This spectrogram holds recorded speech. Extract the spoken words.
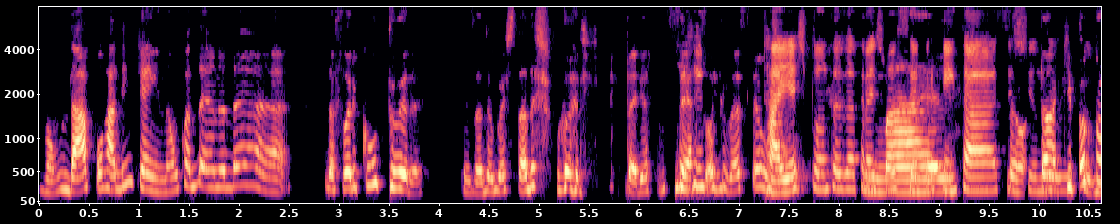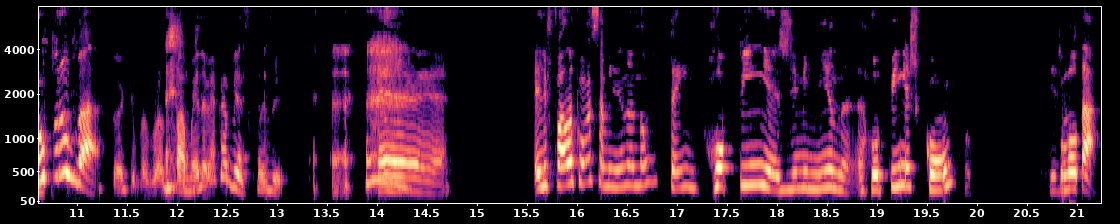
Vamos dar a porrada em quem? Não com a Diana da, da floricultura. Apesar de eu gostar das flores, estaria tudo certo se eu quisesse ter uma. Tá aí as plantas atrás Mas... de você, pra quem tá assistindo. Tô, tô aqui pra, pra provar. Tô aqui pra provar o tamanho da minha cabeça, inclusive. É... Ele fala como essa menina não tem roupinhas de menina, roupinhas com. Vou voltar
